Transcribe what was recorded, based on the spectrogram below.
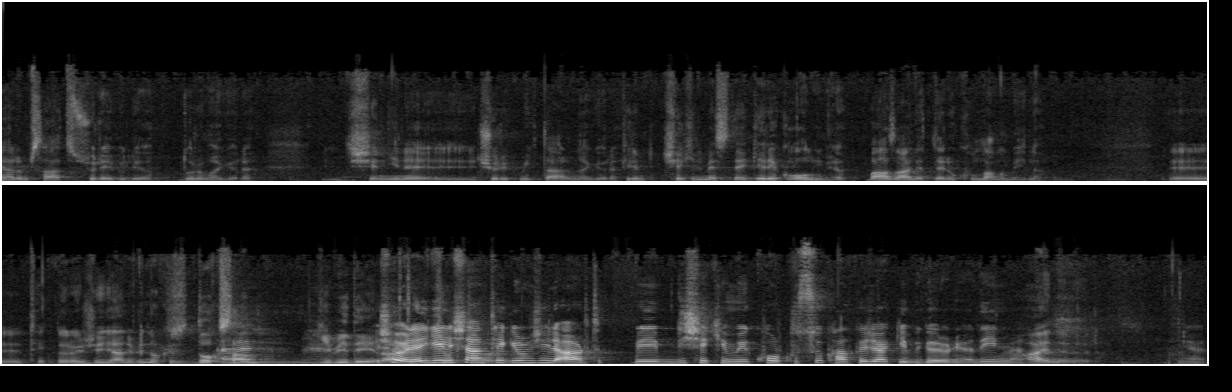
yarım saat sürebiliyor duruma göre. Dişin yine çürük miktarına göre. Film çekilmesi de gerek olmuyor bazı aletlerin kullanımıyla. Ee, teknoloji yani 1990 gibi değil. Şöyle Artık gelişen daha- teknolojiyle artık bir diş hekimi korkusu kalkacak gibi görünüyor değil mi? Aynen öyle. Evet.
